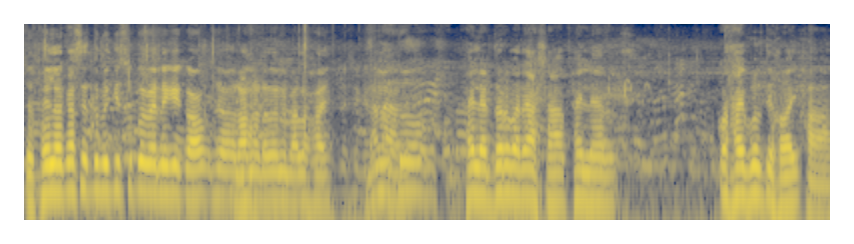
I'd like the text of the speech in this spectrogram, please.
তো ফেলার কাছে তুমি কিছু করবে নাকি কও যে রান্নাটা জানি ভালো হয়? না না তো ফাইলের দরবারে আসা ফাইলের কথাই বলতে হয়। হ্যাঁ।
